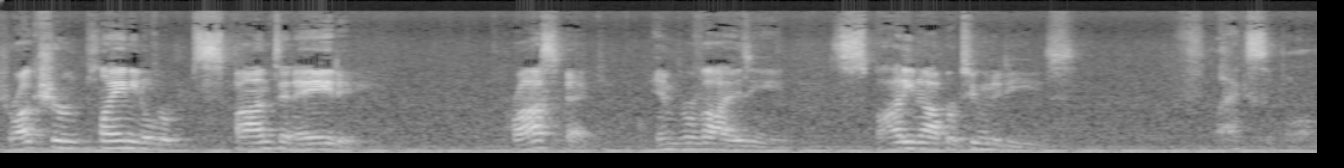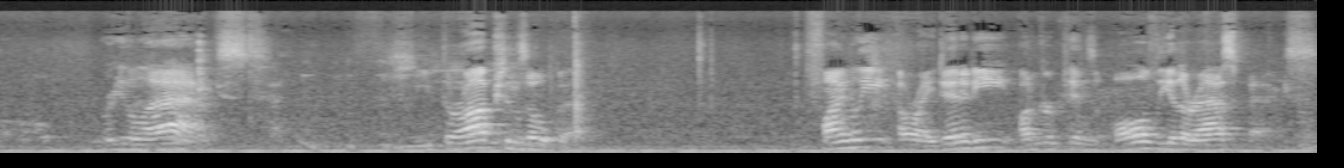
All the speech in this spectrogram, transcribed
structure and planning over spontaneity, prospect, improvising, spotting opportunities, flexible, relaxed, keep their options open. Finally, our identity underpins all the other aspects.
